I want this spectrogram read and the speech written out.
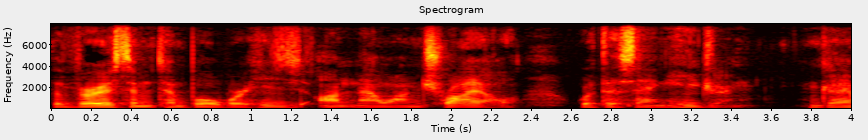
the very same temple where he's on, now on trial with the Sanhedrin. Okay,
